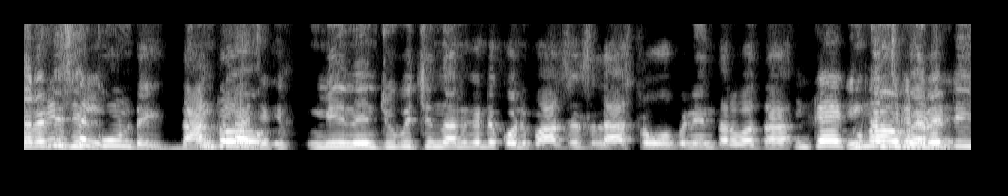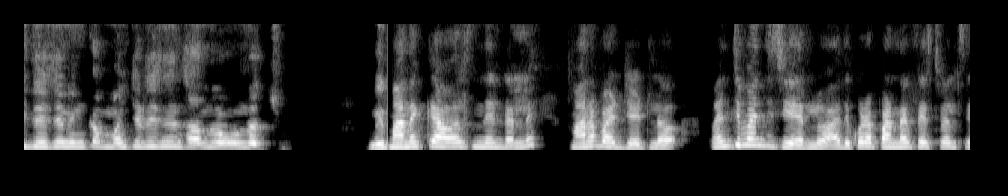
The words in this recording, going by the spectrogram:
వెరైటీస్. ఎక్కువ ఉంటాయి. దాంట్లో. మీ నేను చూపించిన దానికంటే కొన్ని పార్సల్స్ లాస్ట్లో ఓపెన్ అయిన తర్వాత ఇంకా వెరైటీ డిజైన్ ఇంకా మంచి డిజైన్స్ అందులో ఉండొచ్చు. మనకి కావాల్సింది ఏంటంటే మన బడ్జెట్లో మంచి మంచి చీరలు అది కూడా పండగ ఫెస్టివల్స్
